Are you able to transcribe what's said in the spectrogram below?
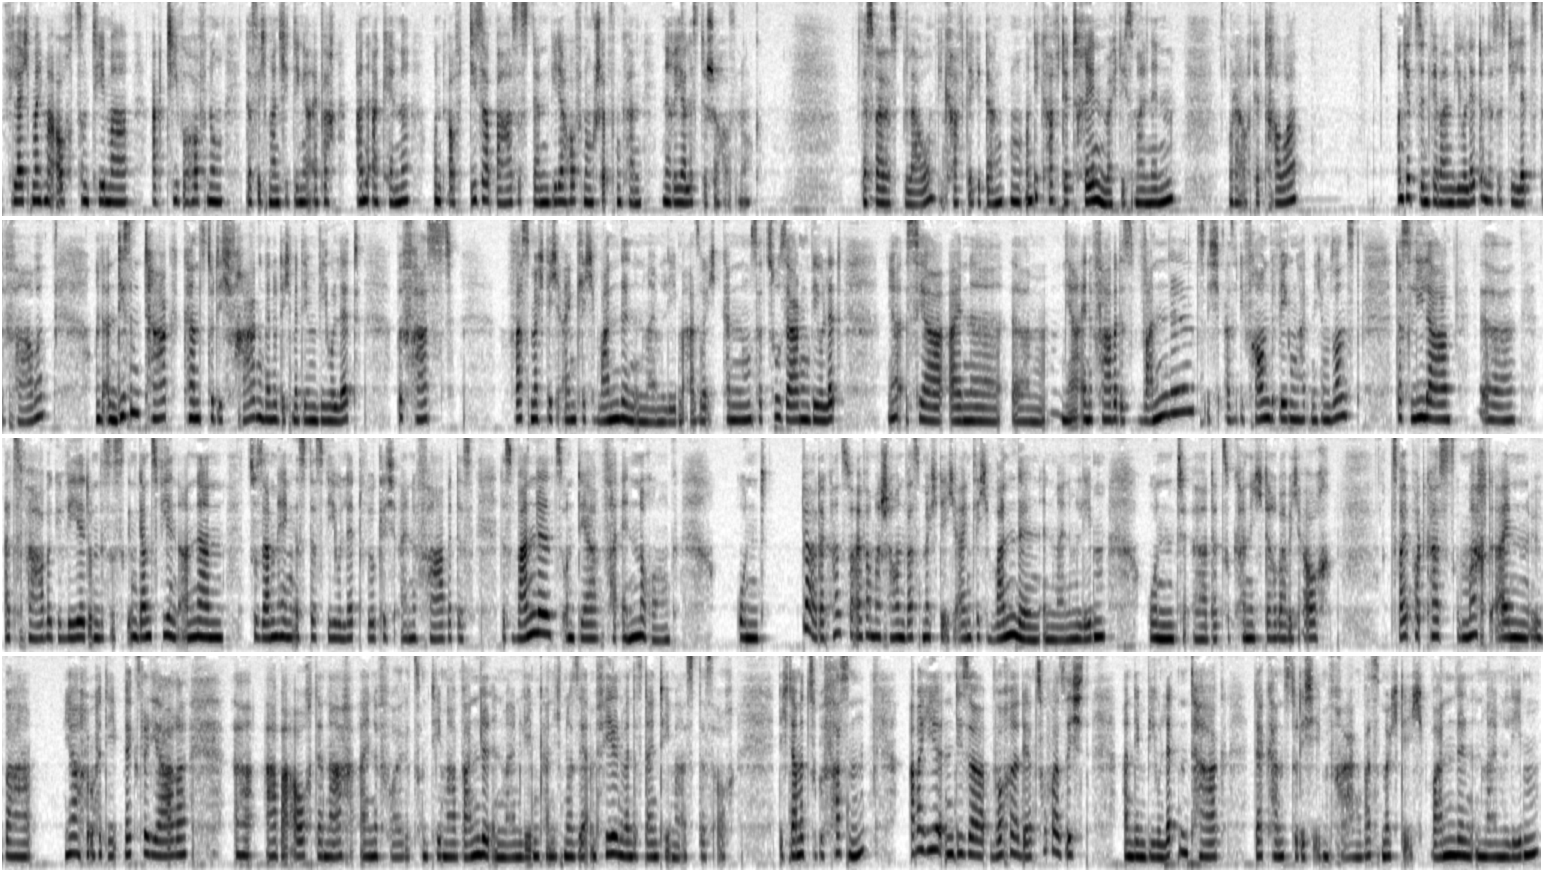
vielleicht manchmal auch zum Thema aktive Hoffnung, dass ich manche Dinge einfach anerkenne und auf dieser Basis dann wieder Hoffnung schöpfen kann, eine realistische Hoffnung. Das war das Blau, die Kraft der Gedanken und die Kraft der Tränen, möchte ich es mal nennen, oder auch der Trauer. Und jetzt sind wir beim Violett und das ist die letzte Farbe. Und an diesem Tag kannst du dich fragen, wenn du dich mit dem Violett befasst, was möchte ich eigentlich wandeln in meinem Leben? Also ich kann, muss dazu sagen, Violett ja, ist ja eine, ähm, ja, eine Farbe des Wandelns. Ich, also die Frauenbewegung hat nicht umsonst das Lila äh, als Farbe gewählt und es ist in ganz vielen anderen Zusammenhängen ist das Violett wirklich eine Farbe des, des Wandels und der Veränderung. Und ja, da kannst du einfach mal schauen, was möchte ich eigentlich wandeln in meinem Leben. Und äh, dazu kann ich, darüber habe ich auch zwei Podcasts gemacht, einen über, ja, über die Wechseljahre, aber auch danach eine Folge zum Thema Wandel in meinem Leben kann ich nur sehr empfehlen, wenn das dein Thema ist, das auch dich damit zu befassen. Aber hier in dieser Woche der Zuversicht an dem violetten Tag, da kannst du dich eben fragen, was möchte ich wandeln in meinem Leben?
